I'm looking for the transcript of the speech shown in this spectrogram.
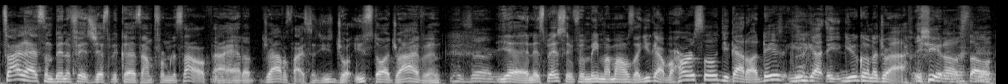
so I had some benefits just because I'm from the South. I had a driver's license. You dro- you start driving, Exactly. yeah, and especially for me, my mom was like, "You got rehearsal, you got audition, you got you're gonna drive," you know. So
